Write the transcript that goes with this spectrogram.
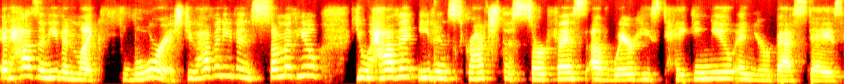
it hasn't even like flourished. You haven't even, some of you, you haven't even scratched the surface of where He's taking you in your best days.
